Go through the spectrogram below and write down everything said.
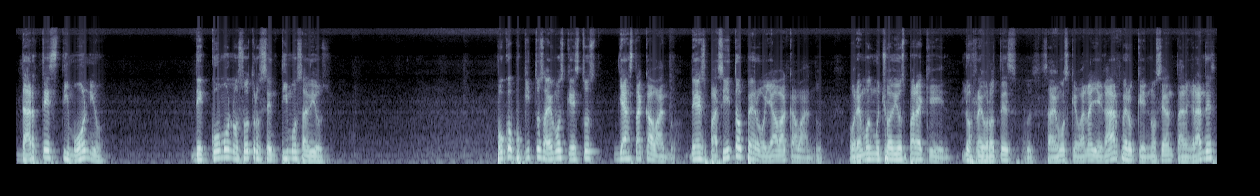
dar testimonio de cómo nosotros sentimos a Dios. Poco a poquito sabemos que esto ya está acabando. Despacito, pero ya va acabando. Oremos mucho a Dios para que los rebrotes, pues sabemos que van a llegar, pero que no sean tan grandes.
